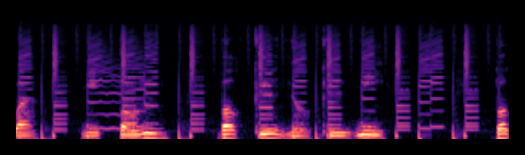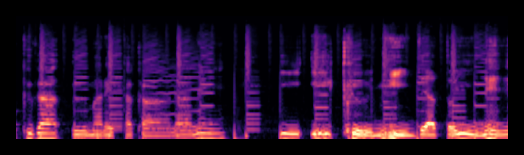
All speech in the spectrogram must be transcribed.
は日本。僕が生まれたからね。いい国だといいね。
